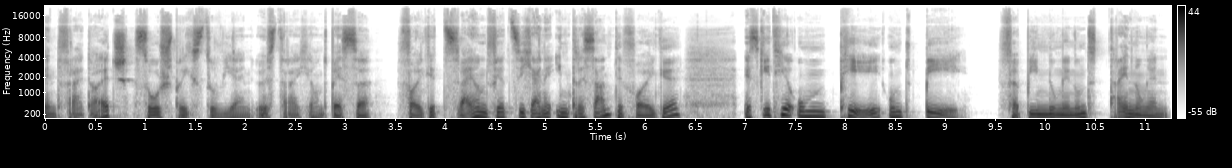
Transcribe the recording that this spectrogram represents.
Akzent frei Deutsch, so sprichst du wie ein Österreicher und besser. Folge 42, eine interessante Folge. Es geht hier um P und B, Verbindungen und Trennungen.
